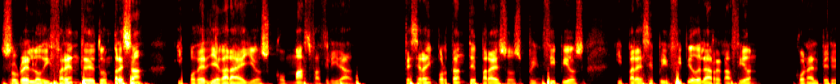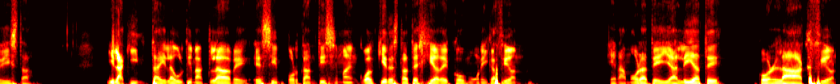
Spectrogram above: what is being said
sobre lo diferente de tu empresa y poder llegar a ellos con más facilidad. Te será importante para esos principios y para ese principio de la relación con el periodista. Y la quinta y la última clave es importantísima en cualquier estrategia de comunicación. Enamórate y alíate con la acción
